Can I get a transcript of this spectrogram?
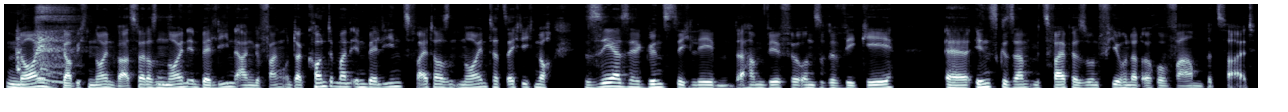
glaube ich, 9 war es, 2009 in Berlin angefangen und da konnte man in Berlin 2009 tatsächlich noch sehr, sehr günstig leben. Da haben wir für unsere WG äh, insgesamt mit zwei Personen 400 Euro warm bezahlt.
